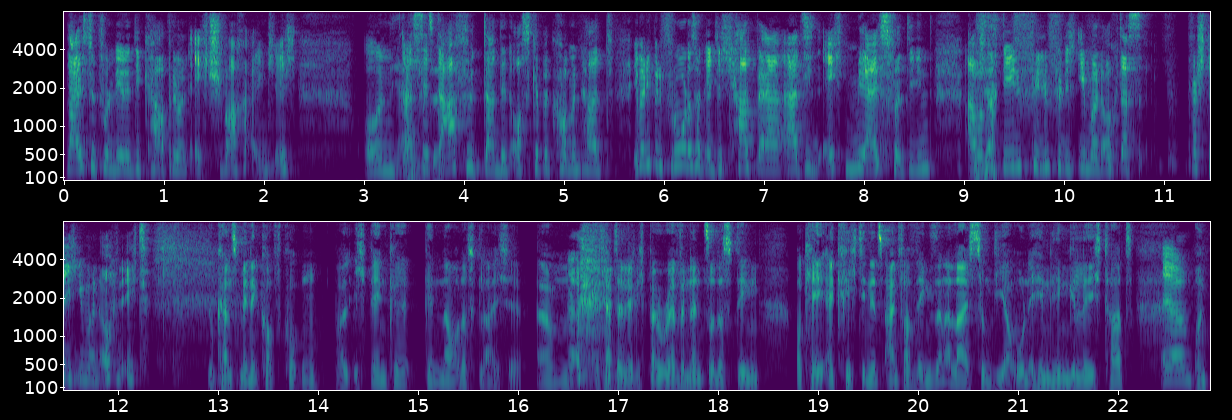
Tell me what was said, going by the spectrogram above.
Leistung von Leonardo DiCaprio halt echt schwach eigentlich. Und Ja, dass er dafür dann den Oscar bekommen hat. Ich meine, ich bin froh, dass er ihn endlich hat, weil er, hat sich echt mehr als verdient. Aber Ja. den Film finde ich immer noch, das verstehe ich immer noch nicht. Du kannst mir in den Kopf gucken, weil ich denke genau das Gleiche. Ähm, ich hatte wirklich bei Revenant so das Ding, okay, er kriegt ihn jetzt einfach wegen seiner Leistung, die er ohnehin hingelegt hat. Ja. Und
